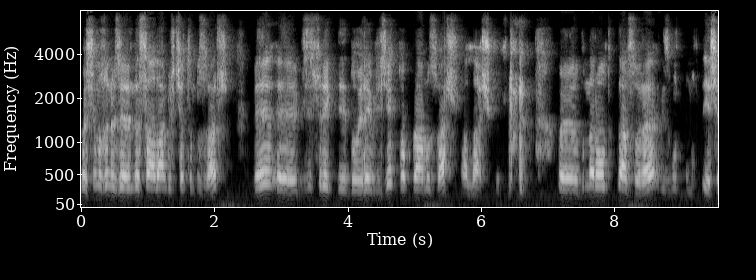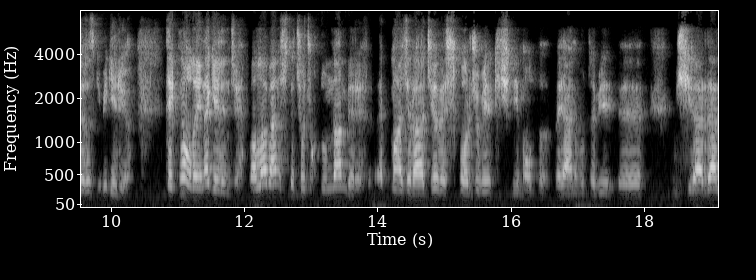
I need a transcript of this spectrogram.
başımızın üzerinde sağlam bir çatımız var ve e, bizi sürekli doyurabilecek toprağımız var Allah'a şükür. e, bunlar olduktan sonra biz mutlu mutlu yaşarız gibi geliyor. Tekne olayına gelince, vallahi ben işte çocukluğumdan beri maceracı ve sporcu bir kişiliğim oldu. Ve yani bu tabii e, bir şeylerden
